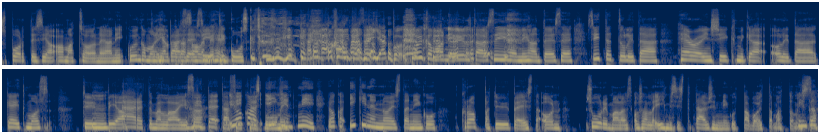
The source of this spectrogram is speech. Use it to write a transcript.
sporttisia amazoneja, niin kuinka moni helppo pääsee siihen? metrin 60. kuinka, se, ku, kuinka moni yltää siihen ihanteeseen. Sitten tuli tämä Heroin Chic, mikä oli tämä Kate Moss tyyppi. Mm. Ja Äärettömän laiha. sitten joka, ikin, niin, joka ikinen noista niin kuin, kroppatyypeistä on suurimmalle osalle ihmisistä täysin niin kuin, tavoittamattomissa.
